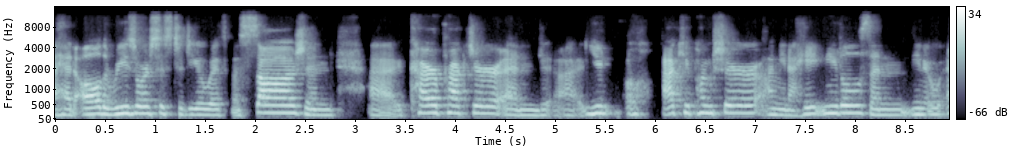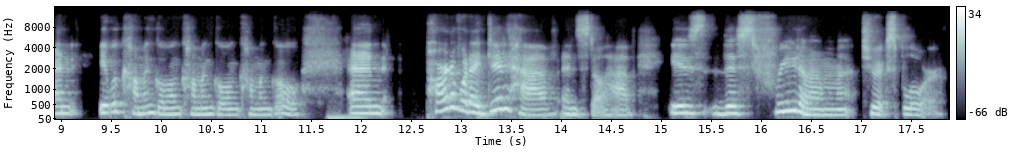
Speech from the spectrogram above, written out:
I had all the resources to deal with massage and uh, chiropractor and uh, you, oh, acupuncture. I mean, I hate needles and, you know, and it would come and go and come and go and come and go. And part of what I did have and still have is this freedom to explore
